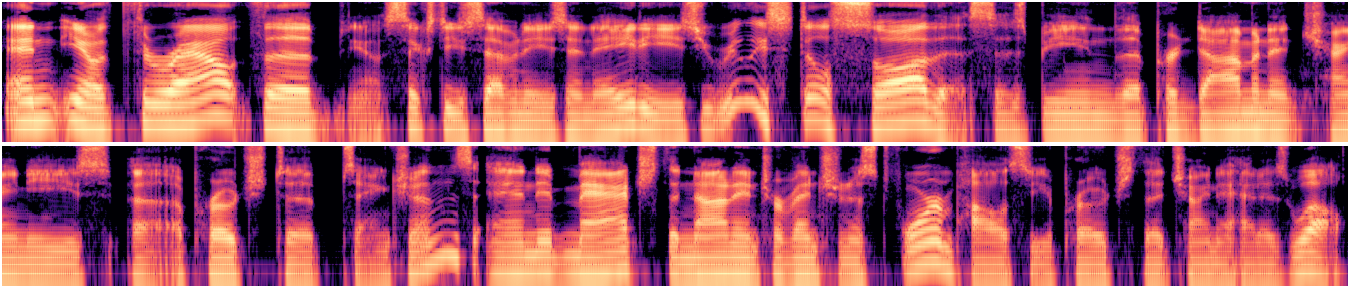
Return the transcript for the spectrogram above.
And you know, throughout the you know 60s, 70s, and 80s, you really still saw this as being the predominant Chinese uh, approach to sanctions, and it matched the non-interventionist foreign policy approach that China had as well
